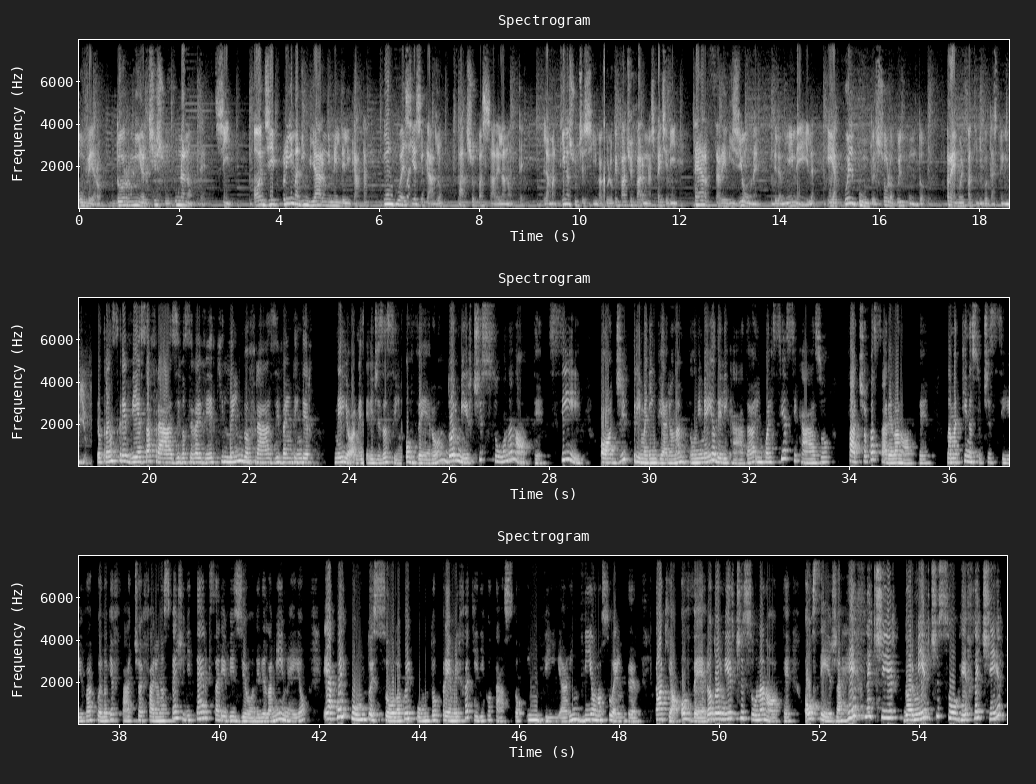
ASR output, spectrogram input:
Ovvero dormirci su una notte. Sì, oggi prima di inviare un'email delicata, in qualsiasi caso faccio passare la notte. La mattina successiva quello che faccio è fare una specie di terza revisione della mia email e a quel punto e solo a quel punto premo il fatidico tasto invio. Eu transcrevi essa frase, você vai ver que lendo a frase vai entender melhor, mas ele diz assim, ovvero dormirci su una notte. Se oggi, prima di inviare un'email un delicata, in qualsiasi caso faccio passare la notte. La mattina successiva quello che faccio è fare una specie di terza revisione della mia email e a quel punto e solo a quel punto premo il fatidico tasto invia, invio o nosso enter. Então aqui ó, ovvero dormirci su una notte, ou seja, refletir, dormirci su, refletir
